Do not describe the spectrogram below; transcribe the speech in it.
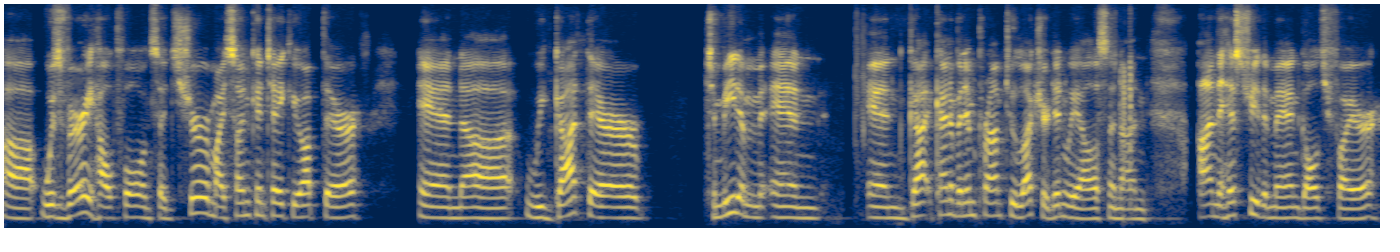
Uh, was very helpful and said, "Sure, my son can take you up there." And uh, we got there to meet him and and got kind of an impromptu lecture, didn't we, Allison, on on the history of the Mann Gulch fire.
